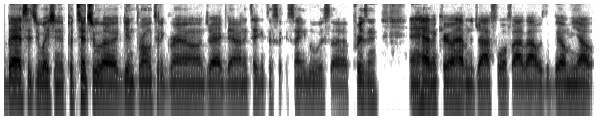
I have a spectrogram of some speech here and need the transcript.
bad situation, potential uh, getting thrown to the ground, dragged down, and taken to St. Louis uh, prison, and having Carol having to drive four or five hours to bail me out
